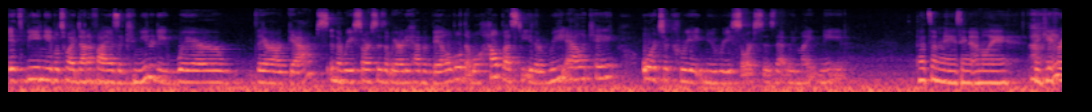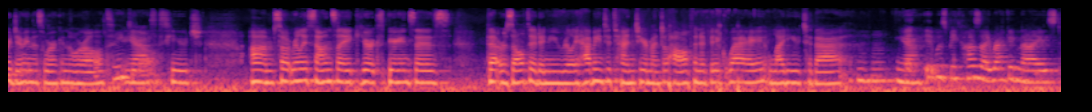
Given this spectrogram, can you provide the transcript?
it's being able to identify as a community where there are gaps in the resources that we already have available that will help us to either reallocate or to create new resources that we might need. That's amazing, Emily. Thank you Thank for you. doing this work in the world. Thank yeah, you. this is huge. Um, so it really sounds like your experiences that resulted in you really having to tend to your mental health in a big way led you to that. Mm-hmm. Yeah. It, it was because I recognized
